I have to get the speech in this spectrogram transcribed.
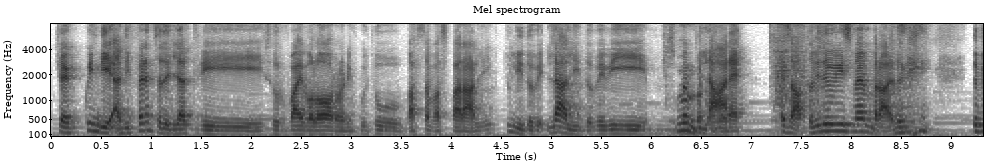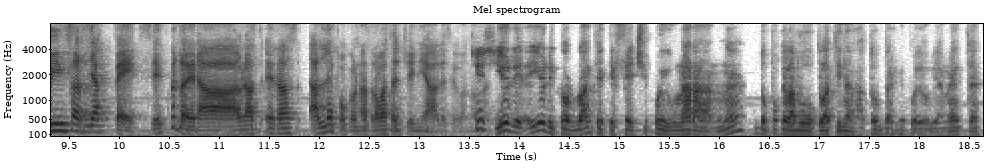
Cioè, quindi a differenza degli altri survival horror in cui tu bastava spararli, tu li dovevi, là li dovevi smembrare. Esatto, li dovevi smembrare, dovevi dovevi farli a pezzi. E quello era, una, era, all'epoca una trovata geniale, secondo sì, me. Sì. Io, io, ricordo anche che feci poi una run dopo che l'avevo platinato, perché poi ovviamente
